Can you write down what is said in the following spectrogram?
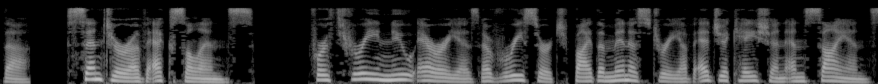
the «center of excellence» for three new areas of research by the Ministry of Education and Science.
